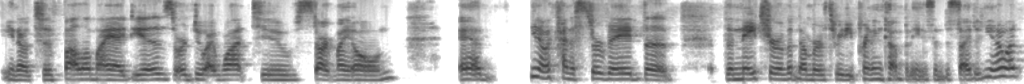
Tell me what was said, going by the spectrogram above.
you know to follow my ideas or do i want to start my own? And you know i kind of surveyed the the nature of a number of 3d printing companies and decided you know what?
